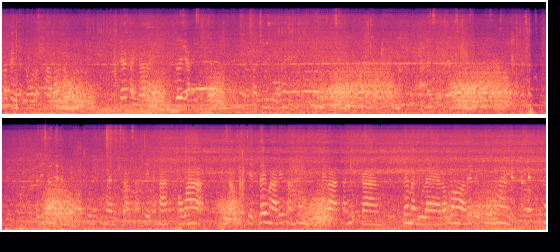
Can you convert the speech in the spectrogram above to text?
ถ้าเป็นอย่างโดนหลังคาบ้านเราแก้ไขได้ ก็เลยอยากให้สนใจ อบคุณในทีมงาน1337นะคะ เพราะว่า1337ได้มาได้ทันช่วงเวลาทันเหตุการณ์ ได้มาดูแลแล้วก็ได้ไปพูดให้ให้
